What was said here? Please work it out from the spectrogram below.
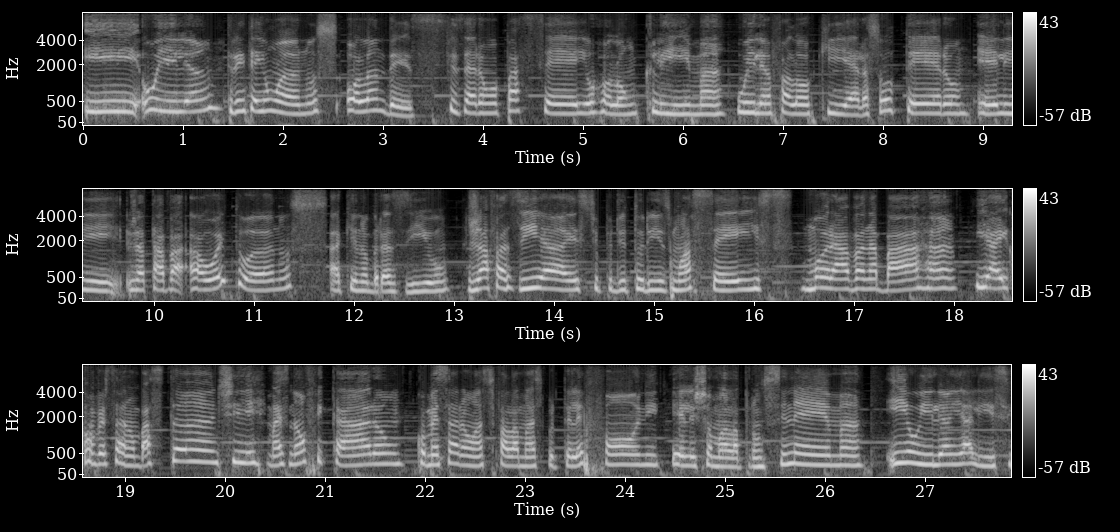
e o William, 31 anos, holandês. Fizeram o passeio, rolou um clima. O William falou que era solteiro, ele já estava há oito anos aqui no Brasil, já fazia esse tipo de turismo há seis, morava na Barra, e aí conversaram bastante, mas não ficaram. Começaram a se falar mais por telefone. Ele chamou ela para um cinema e o William e Alice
